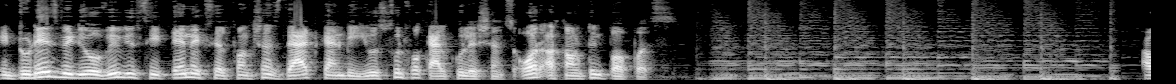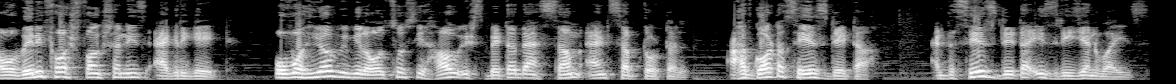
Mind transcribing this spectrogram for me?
In today's video, we will see 10 Excel functions that can be useful for calculations or accounting purpose. Our very first function is aggregate. Over here, we will also see how it's better than sum and subtotal. I have got a sales data and the sales data is region wise.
